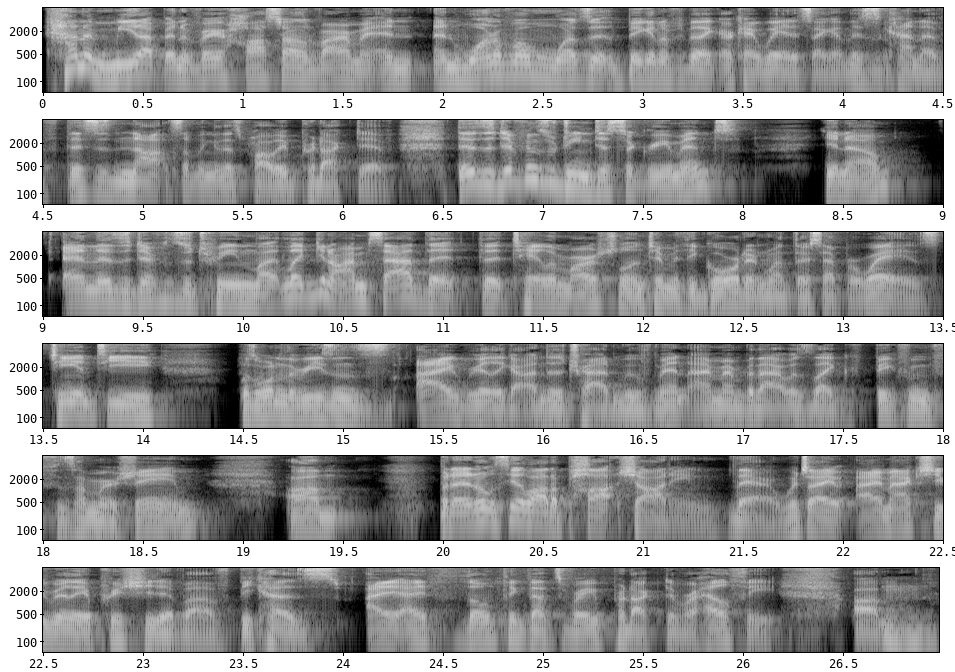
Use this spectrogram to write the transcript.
kind of meet up in a very hostile environment, and and one of them wasn't big enough to be like, okay, wait a second, this is kind of this is not something that's probably productive. There's a difference between disagreement, you know, and there's a difference between like like you know, I'm sad that that Taylor Marshall and Timothy Gordon went their separate ways. TNT was one of the reasons I really got into the trad movement. I remember that was like big thing for summer shame. Um, but I don't see a lot of pot shotting there, which I, I'm actually really appreciative of because I, I don't think that's very productive or healthy. Um,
